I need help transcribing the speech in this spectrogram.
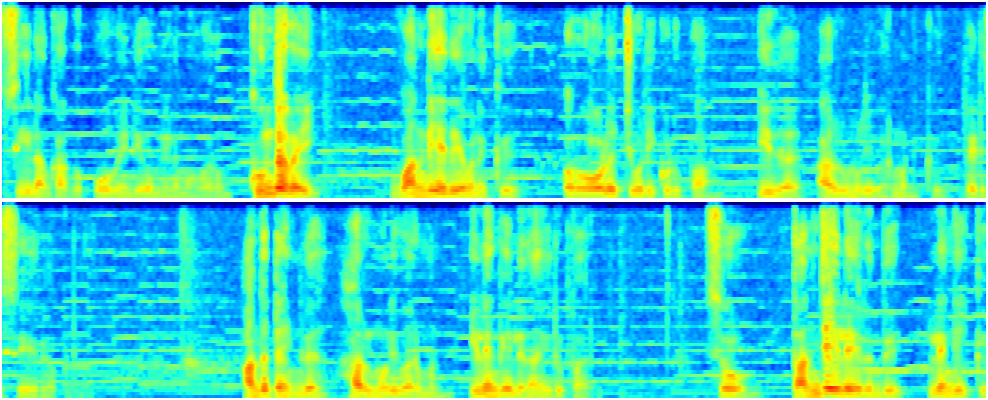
ஸ்ரீலங்காவுக்கு போக வேண்டிய ஒரு நிலைமை வரும். குந்தவை வந்தியத்தேவனுக்கு ஒரு ஓலைச்சுவடி கொடுப்பா. இதை அருள்மொழிவர்மனுக்கு போயிட்டு சேரு அப்படின்னு. அந்த டைமில் அருள்மொழிவர்மன் இலங்கையில் தான் இருப்பார். ஸோ தஞ்சையில் இருந்து இலங்கைக்கு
